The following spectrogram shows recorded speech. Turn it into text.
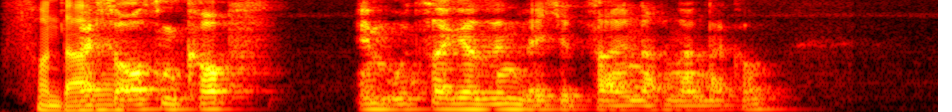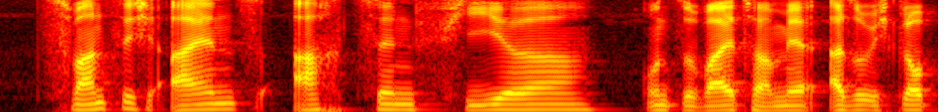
Von daher. Weißt du aus dem Kopf im Uhrzeigersinn, welche Zahlen nacheinander kommen? 20, 1, 18, 4 und so weiter. Mehr, also ich glaube,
